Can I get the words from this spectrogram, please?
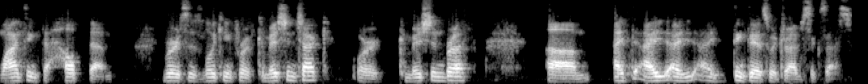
wanting to help them versus looking for a commission check or commission breath, um, I, I, I think that's what drives success.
